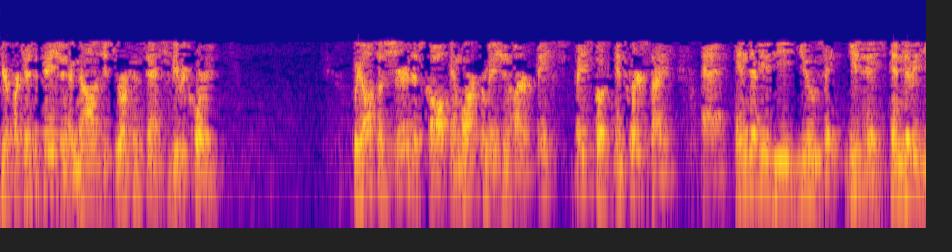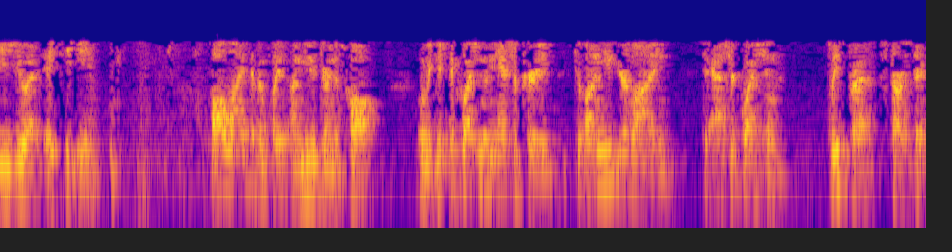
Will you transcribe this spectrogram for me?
Your participation acknowledges your consent to be recorded. We also share this call and more information on our Facebook and Twitter sites at NWD NWD All lines have been placed on mute during this call. When we get to the question and answer period, to unmute your line to ask your question, please press star six.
